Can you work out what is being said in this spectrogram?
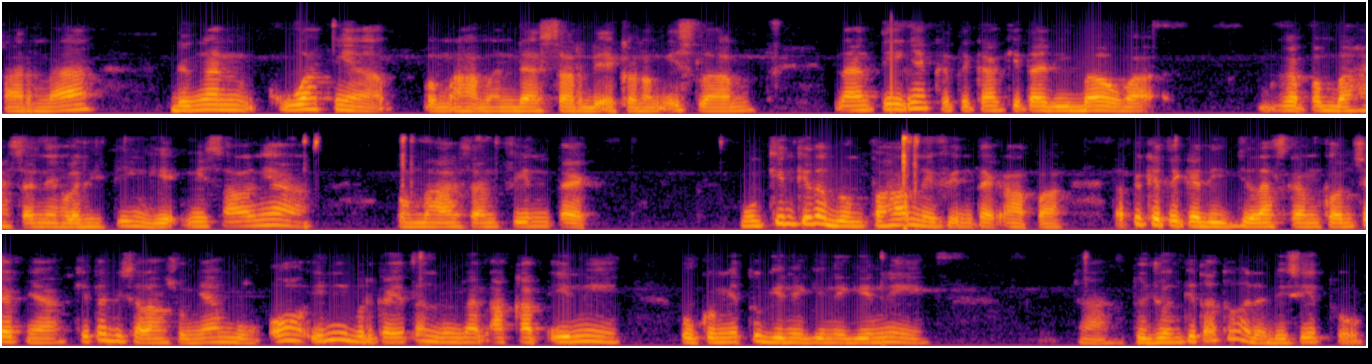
Karena dengan kuatnya pemahaman dasar di ekonomi Islam, nantinya ketika kita dibawa ke pembahasan yang lebih tinggi, misalnya pembahasan fintech, mungkin kita belum paham nih fintech apa, tapi ketika dijelaskan konsepnya, kita bisa langsung nyambung. Oh, ini berkaitan dengan akad ini, hukumnya tuh gini gini gini. Nah, tujuan kita tuh ada di situ.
